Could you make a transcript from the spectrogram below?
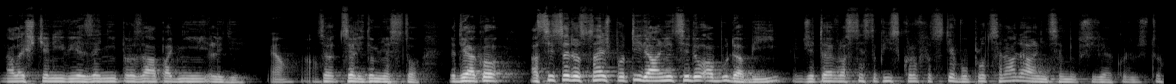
naleštěný vězení pro západní lidi. Jo, jo. Celý to město. To jako, asi se dostaneš po té dálnici do Abu Dhabi, že to je vlastně takový skoro v podstatě oplocená dálnice mi přijde, jako když to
